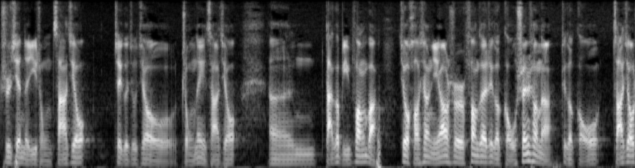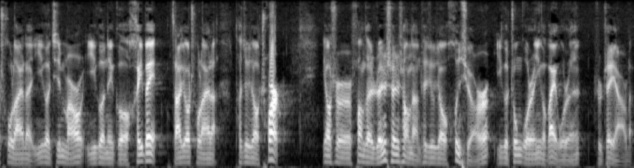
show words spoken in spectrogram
之间的一种杂交，这个就叫种内杂交。嗯，打个比方吧，就好像你要是放在这个狗身上呢，这个狗杂交出来的一个金毛，一个那个黑背杂交出来的，它就叫串儿；要是放在人身上呢，这就叫混血儿，一个中国人，一个外国人，是这样的。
